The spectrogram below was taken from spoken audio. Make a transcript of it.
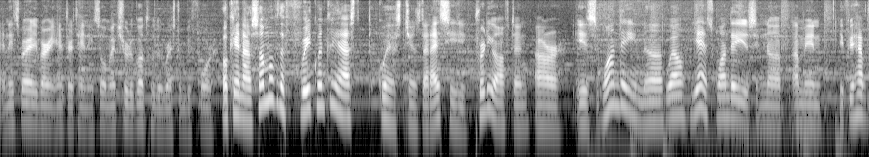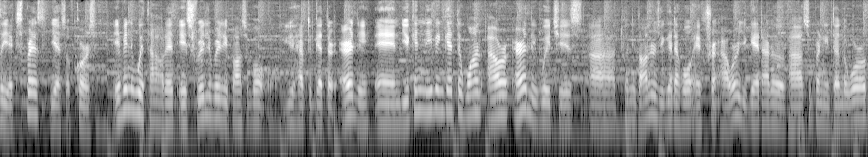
and it's very, very entertaining. So make sure to go to the restroom before. Okay, now some of the frequently asked questions that I see pretty often are is one day enough? Well, yes, one day is enough. I mean, if you have the express, yes, of course. Even without it, it's really, really possible. You have to get there early, and you can even get the one hour early, which is uh, $20. You get a whole extra hour. You get out of uh, Super Nintendo World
